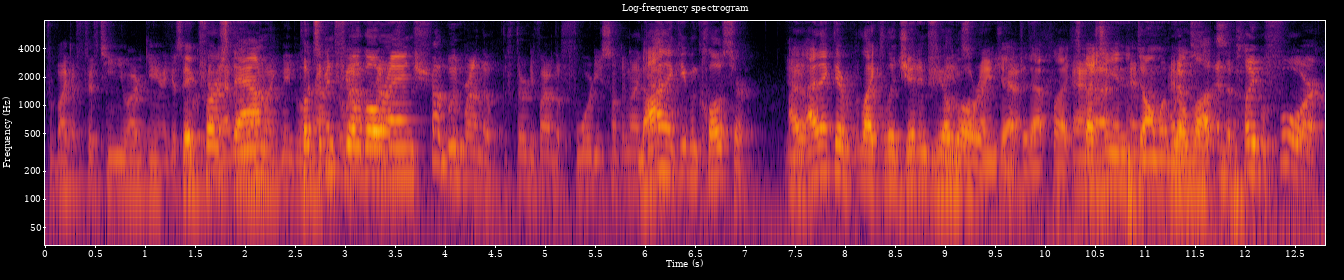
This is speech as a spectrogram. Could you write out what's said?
for like a 15 yard gain. I guess Big they would probably first down, like maybe puts him in field around- goal around the- range. Probably around the, the 35 to 40, something like No, that. I think even closer. Yeah. I, I think they're like legit in field goal range yeah. after that play, And, especially uh, in the and- dome with and Wil Lutz. And the play before,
